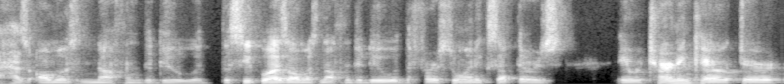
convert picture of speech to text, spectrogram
has almost nothing to do with the sequel. Has almost nothing to do with the first one, except there's a returning character,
